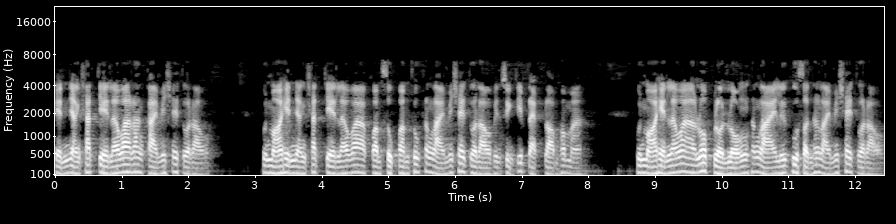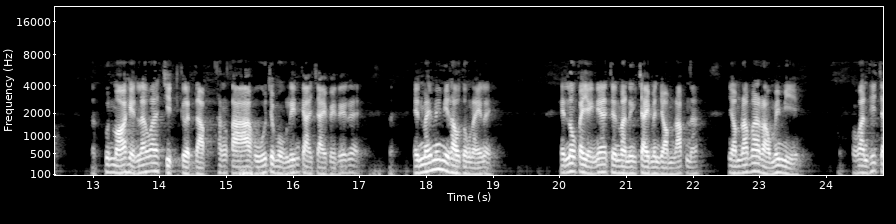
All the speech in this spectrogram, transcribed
เห็นอย่างชัดเจนแล้วว่าร่างกายไม่ใช่ตัวเรา คุณหมอเห็นอย่างชัดเจนแล้วว่าความสุขความทุกข์ทั้งหลายไม่ใช่ตัวเรา เป็นสิ่งที่แปลกปลอมเข้ามา คุณหมอเห็นแล้วว่าโลภโกรธหลงทั้งหลาย หรือกุศลทั้งหลายไม่ใช่ตัวเรา คุณหมอเห็นแล้วว่าจิตเกิดดับทางตาหูจมูกลิ้นกายใจไปเรื่อยๆเห็นไหมไม่มีเราตรงไหนเลย เห็นลงไปอย่างเนี้ยจนวันหนึ่งใจมันยอมรับนะ ยอมรับว่าเราไม่มี วันที่ใจ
